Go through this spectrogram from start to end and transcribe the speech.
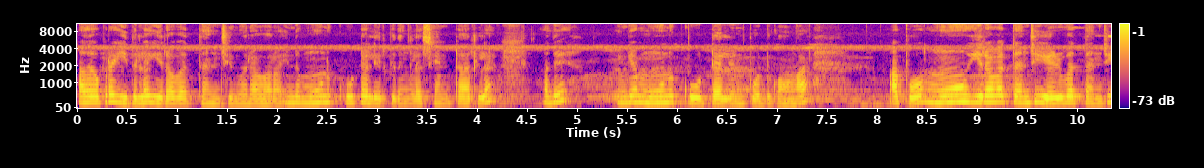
அதுக்கப்புறம் இதில் இருபத்தஞ்சி முறை வரும். இந்த மூணு கூட்டல் இருக்குதுங்களா சென்டரில் அது இங்கே மூணு கூட்டல்னு போட்டுக்கோங்க. அப்போது மூ இருபத்தஞ்சி எழுபத்தஞ்சி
